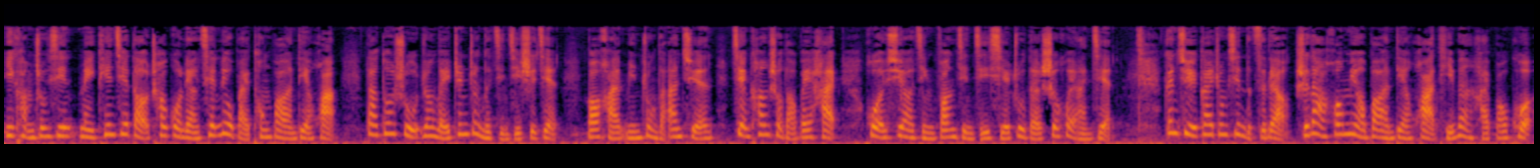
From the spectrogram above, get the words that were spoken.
ecom 中心每天接到超过两千六百通报案电话，大多数仍为真正的紧急事件，包含民众的安全、健康受到危害或需要警方紧急协助的社会案件。根据该中心的资料，十大荒谬报案电话提问还包括：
